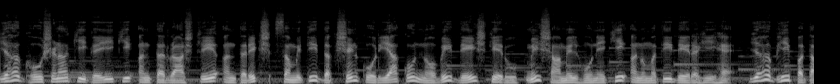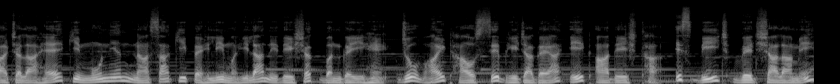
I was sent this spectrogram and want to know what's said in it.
यह घोषणा की गई कि अंतर्राष्ट्रीय अंतरिक्ष समिति दक्षिण कोरिया को नौवे देश के रूप में शामिल होने की अनुमति दे रही है। यह भी पता चला है कि मोनियन नासा की पहली महिला निदेशक बन गई हैं, जो व्हाइट हाउस से भेजा गया एक आदेश था। इस बीच वेदशाला में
